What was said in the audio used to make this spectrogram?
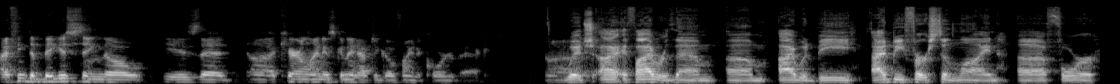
I think the biggest thing though is that uh, Carolina is going to have to go find a quarterback. Uh, which I, if I were them, um, I would be I'd be first in line uh, for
